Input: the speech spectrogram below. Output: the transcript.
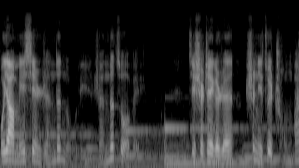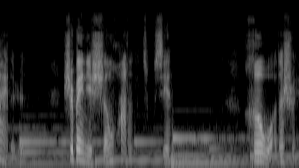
不要迷信人的努力、人的作为，即使这个人是你最崇拜的人，是被你神化了的祖先。喝我的水，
